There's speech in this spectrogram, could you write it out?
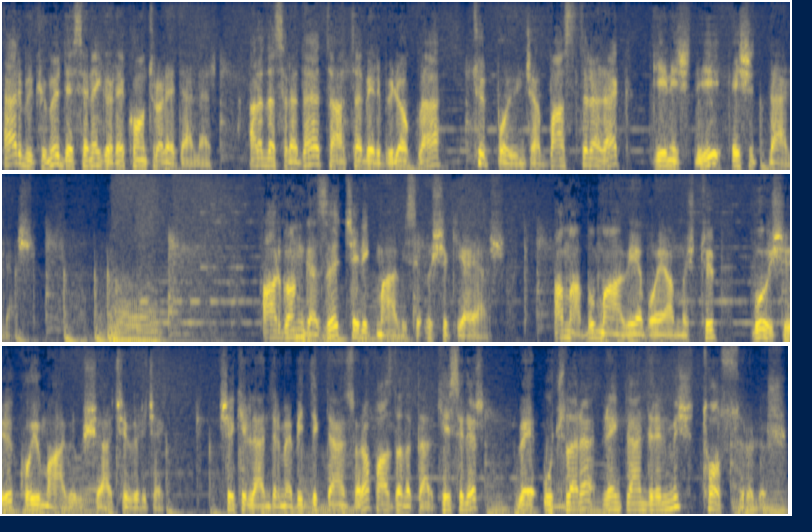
Her bükümü desene göre kontrol ederler. Arada sırada tahta bir blokla tüp boyunca bastırarak genişliği eşitlerler. Argon gazı çelik mavisi ışık yayar. Ama bu maviye boyanmış tüp bu ışığı koyu mavi ışığa çevirecek. Şekillendirme bittikten sonra fazlalıklar kesilir ve uçlara renklendirilmiş toz sürülür.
